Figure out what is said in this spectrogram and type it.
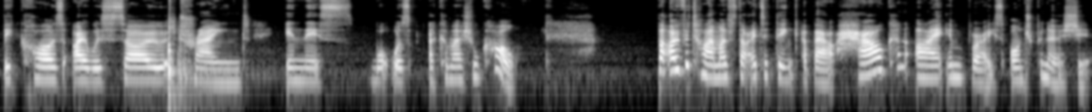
because I was so trained in this, what was a commercial cult. But over time, I've started to think about how can I embrace entrepreneurship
